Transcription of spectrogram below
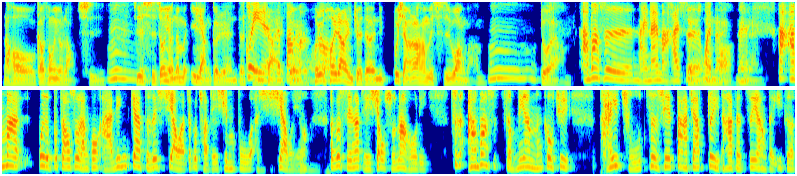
然后高中有老师，嗯，就是始终有那么一两个人的存在，对会哦会让你觉得你不想让他们失望嘛？嗯，对啊，阿嬷是奶奶嘛，还是外婆？奶奶奶。啊，阿嬷为了不招受人讲啊，恁囝都在笑啊，这个带一个新妇啊是笑的哦，啊个生啊一个孝孙啊，好哩这个阿嬷是怎么样能够去排除这些大家对她的这样的一个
